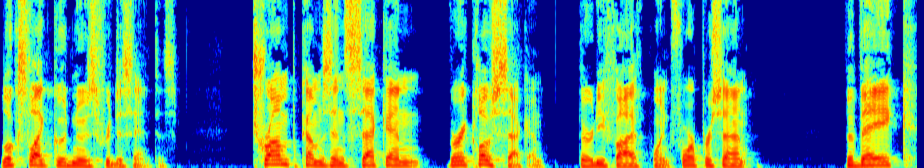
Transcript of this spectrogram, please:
Looks like good news for DeSantis. Trump comes in second, very close second, 35.4%. Vivek,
